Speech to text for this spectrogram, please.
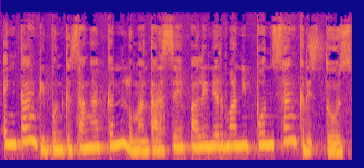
ingkang dipun kesangaken lumantar sih palinirmanipun Sang Kristus.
